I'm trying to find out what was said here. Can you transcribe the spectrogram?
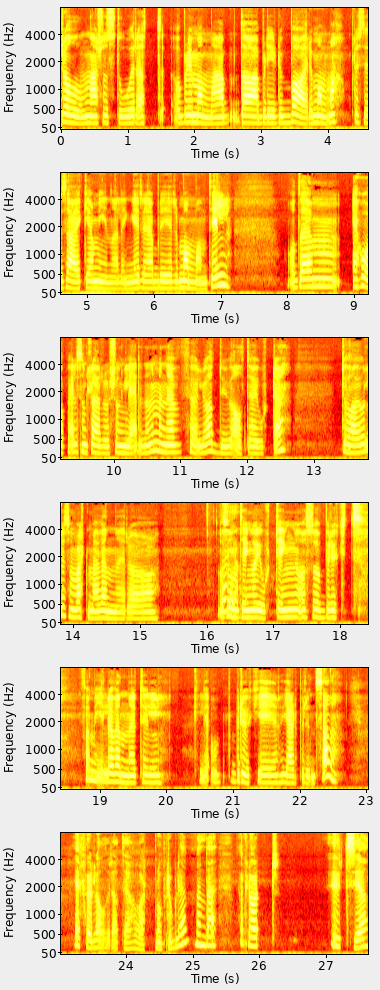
rollen er så stor at å bli mamma, da blir du bare mamma. Plutselig så er jeg ikke Jamina lenger, jeg blir mammaen til. Og det Jeg håper jeg liksom klarer å sjonglere den, men jeg føler jo at du alltid har gjort det. Du har jo liksom vært med venner og, og Ja, sånne ja. ting, og gjort ting, og så brukt familie og venner til å bruke hjelp rundt seg, da. Jeg føler aldri at det har vært noe problem, men det, det er klart Utsida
